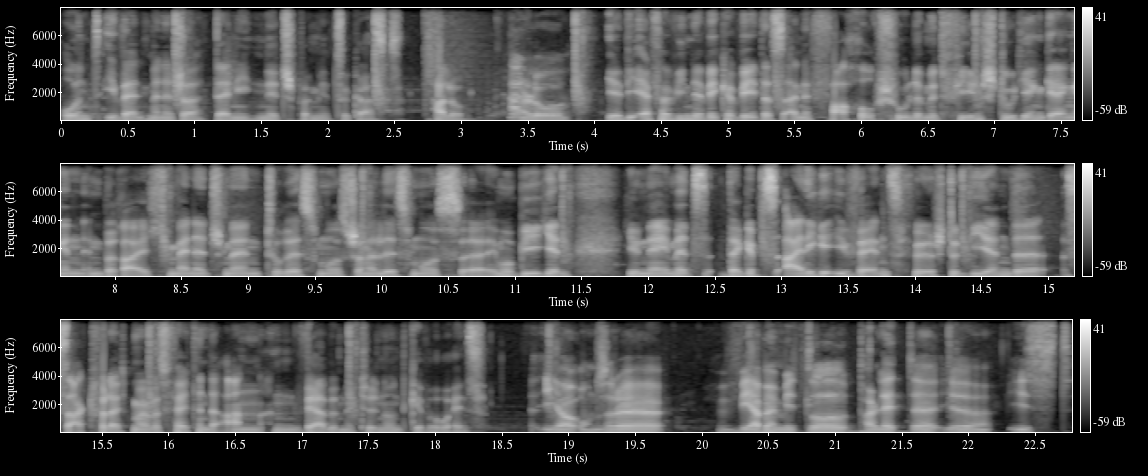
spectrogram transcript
und Eventmanager Danny Nitsch bei mir zu Gast. Hallo. Hallo. Ja, die FH Wien der WKW, das ist eine Fachhochschule mit vielen Studiengängen im Bereich Management, Tourismus, Journalismus, äh, Immobilien, you name it. Da gibt es einige Events für Studierende. Sagt vielleicht mal, was fällt denn da an an Werbemitteln und Giveaways? Ja, unsere Werbemittelpalette äh, ist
